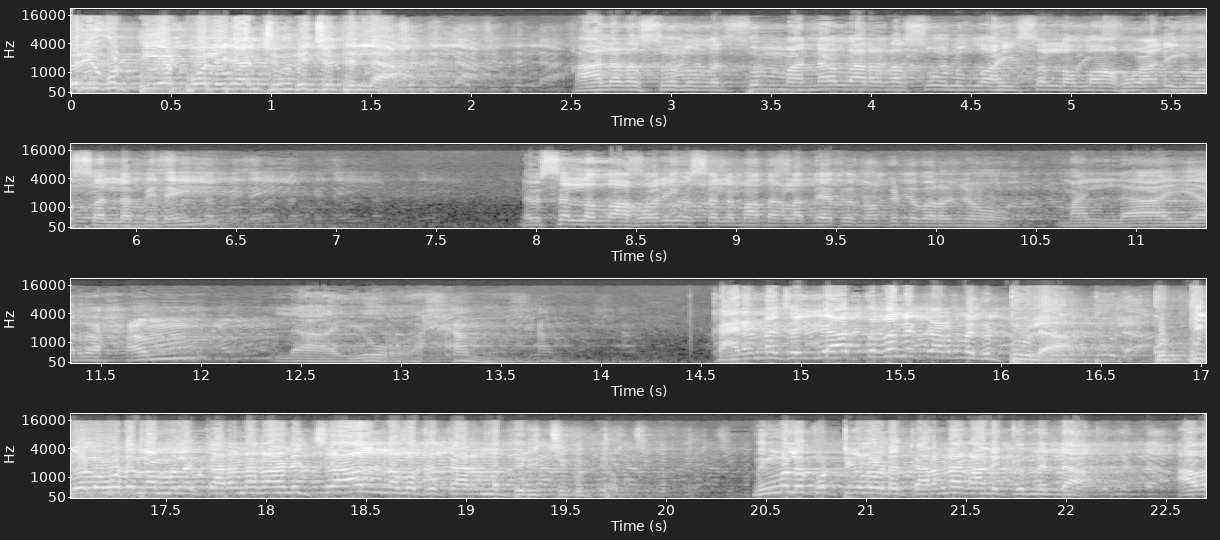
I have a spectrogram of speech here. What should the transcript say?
ഒരു കുട്ടിയെ പോലെ ഞാൻ ചുംബിച്ചിട്ടില്ല. തങ്ങൾ അദ്ദേഹത്തെ നോക്കിട്ട് പറഞ്ഞു കരണ ചെയ്യാത്തവന് കരണ കിട്ടൂല. കുട്ടികളോട് നമ്മൾ കരണ കാണിച്ചാൽ നമുക്ക് കരണ തിരിച്ചു കിട്ടും. നിങ്ങൾ കുട്ടികളോട് കരുണ കാണിക്കുന്നില്ല. അവ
